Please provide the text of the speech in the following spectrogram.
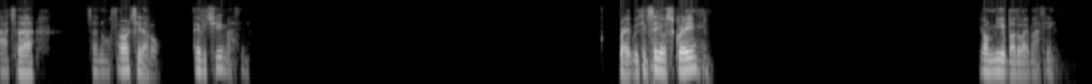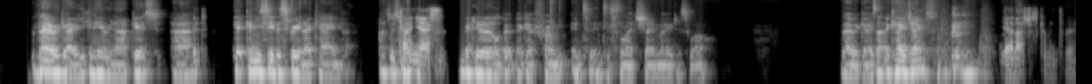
at, a, at an authority level. Over to you, Matthew. Great, we can see your screen. You're on mute, by the way, Matthew. There we go. You can hear me now. Good. Uh, Good. Can you see the screen okay? I'll just we can, make, yes. Make it a little bit bigger from into, into slideshow mode as well. There we go. Is that okay, James? yeah, that's just coming through.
